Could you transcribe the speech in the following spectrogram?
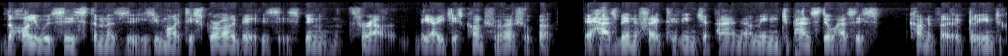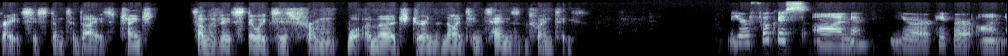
the Hollywood system, as, as you might describe it, is it's been throughout the ages controversial, but it has been effective in Japan. I mean, Japan still has this kind of vertically integrated system today. It's changed. Some of it still exists from what emerged during the 1910s and 20s. Your focus on your paper on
